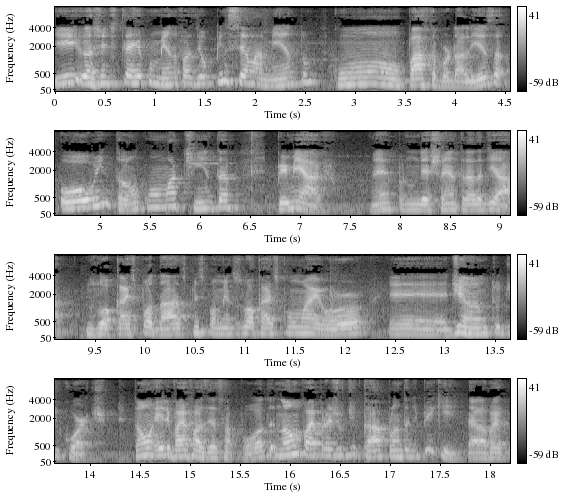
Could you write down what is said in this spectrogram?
E a gente até recomenda fazer o pincelamento com pasta bordaleza ou então com uma tinta permeável né, para não deixar a entrada de água nos locais podados, principalmente os locais com maior é, diâmetro de corte. Então ele vai fazer essa poda, não vai prejudicar a planta de pequi. Ela vai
